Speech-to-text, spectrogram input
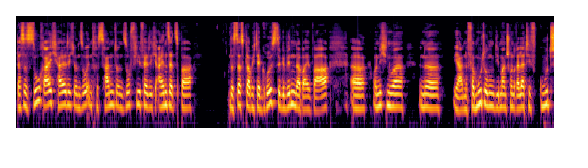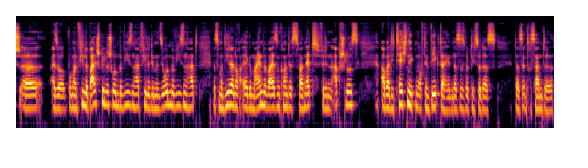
das ist so reichhaltig und so interessant und so vielfältig einsetzbar, dass das, glaube ich, der größte Gewinn dabei war äh, und nicht nur eine ja, eine Vermutung, die man schon relativ gut, äh, also wo man viele Beispiele schon bewiesen hat, viele Dimensionen bewiesen hat, dass man die dann noch allgemein beweisen konnte, ist zwar nett für den Abschluss, aber die Techniken auf dem Weg dahin, das ist wirklich so das, das Interessante.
